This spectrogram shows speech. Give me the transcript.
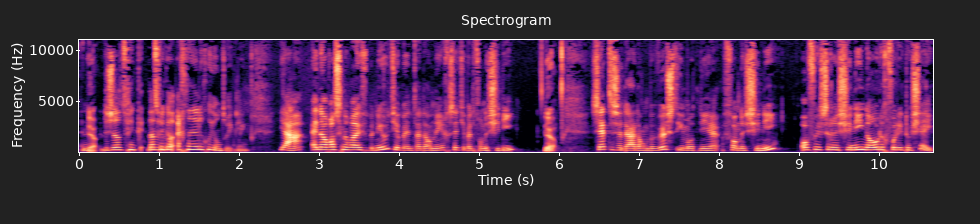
En, Ja. Dus dat vind, ik, dat vind ik wel echt een hele goede ontwikkeling. Ja, en nou was ik nog wel even benieuwd. Je bent daar dan neergezet, je bent van de genie. Ja. Zetten ze daar dan bewust iemand neer van de genie? Of is er een genie nodig voor dit dossier?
